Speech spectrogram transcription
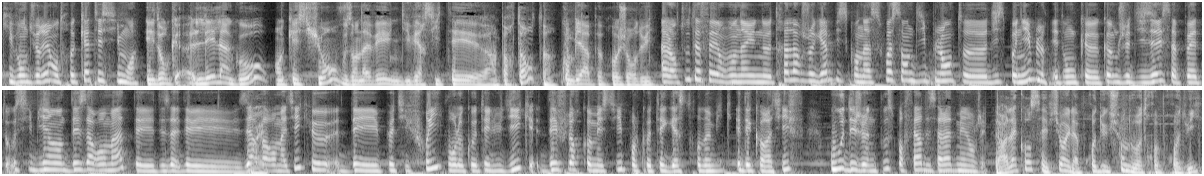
qui vont durer entre 4 et 6 mois. Et donc les lingots en question, vous en avez une diversité importante? Combien à peu près aujourd'hui? Alors, tout à fait, on a une très large gamme, puisqu'on a 70 plantes euh, disponibles. Et donc, euh, comme je disais, ça peut être aussi bien des aromates, des, des- des herbes Ouais. aromatiques, que des petits fruits pour le côté ludique, des fleurs comestibles pour le côté gastronomique et décoratif, ou des jeunes pousses pour faire des salades mélangées. Alors la conception et la production de votre produit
